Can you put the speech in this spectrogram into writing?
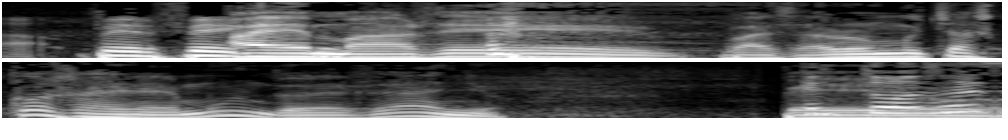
Ah, perfecto. Además, eh, pasaron muchas cosas en el mundo en ese año. Entonces,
